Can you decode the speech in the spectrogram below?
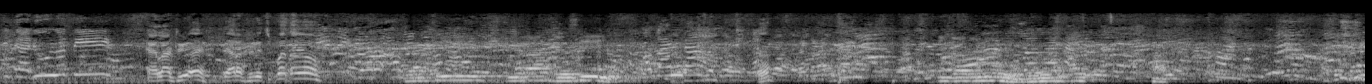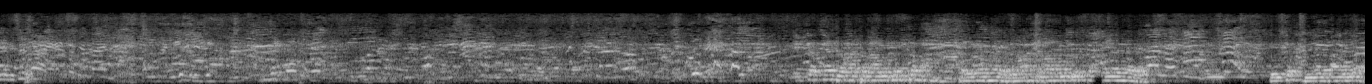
Tiga dulu, Ti. Ella dulu eh, Tiara dulu cepat ayo. Jati, Makan dah. Hah? tiga dulu, baru nanti. Ikatnya jangan terlalu kencang, kalau jangan terlalu kencang ya. Tutup biar aja.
